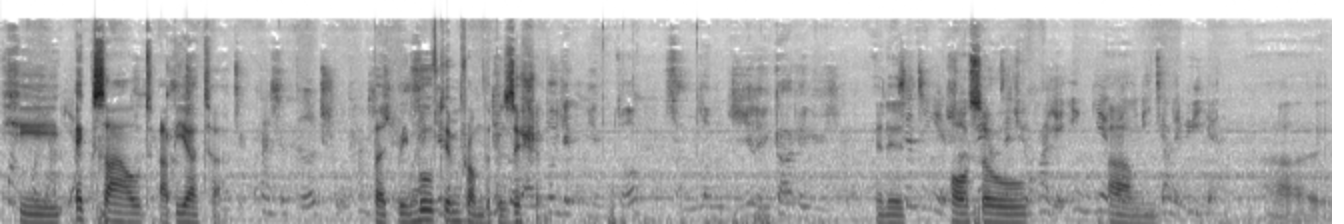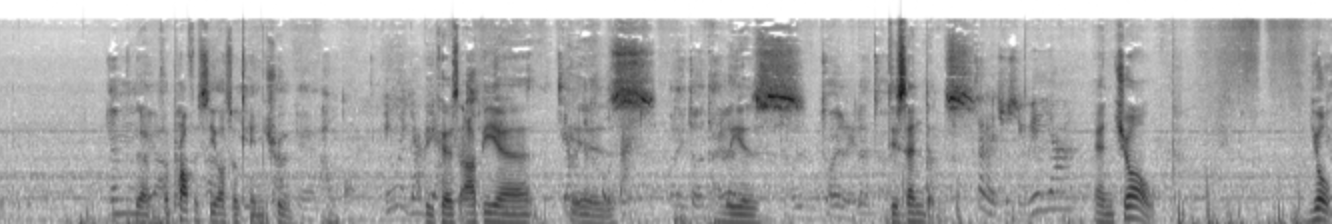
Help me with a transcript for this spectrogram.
he exiled Abiathar, but removed him from the position. And it also um, uh, the, the prophecy also came true because Abia is Leah's descendants. And Joab, Joab,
